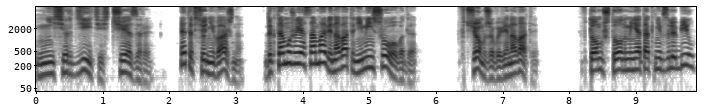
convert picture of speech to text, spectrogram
«Не сердитесь, Чезаре. Это все не важно. Да к тому же я сама виновата не меньше овода». «В чем же вы виноваты?» «В том, что он меня так не взлюбил».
